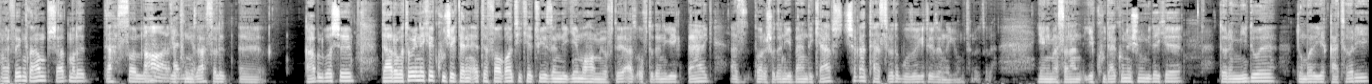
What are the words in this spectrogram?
من فکر می‌کنم شاید مال ده سال آره، یا قدیمیه. 15 سال قبل باشه در رابطه با اینه که کوچکترین اتفاقاتی که توی زندگی ما ها میفته از افتادن یک برگ از پاره شدن یک بند کفش چقدر تاثیرات بزرگی توی زندگی می‌تونه بذاره یعنی مثلا یه کودک رو نشون میده که داره میدوه دنبال یه قطاری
